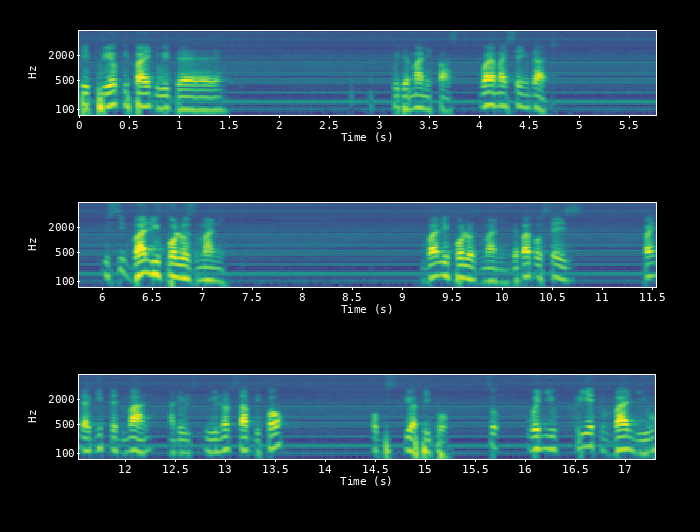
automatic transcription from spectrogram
be preoccupied with the with the money first. Why am I saying that? You see, value follows money. Value follows money. The Bible says, find a gifted man and you will, will not serve before obscure people. So when you create value,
